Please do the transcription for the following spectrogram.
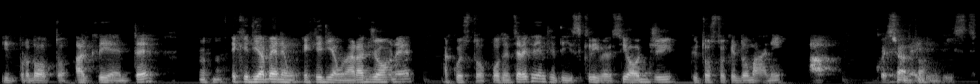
il prodotto al cliente uh-huh. e, che dia bene, e che dia una ragione a questo potenziale cliente di iscriversi oggi piuttosto che domani a questa certo. mailing list.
